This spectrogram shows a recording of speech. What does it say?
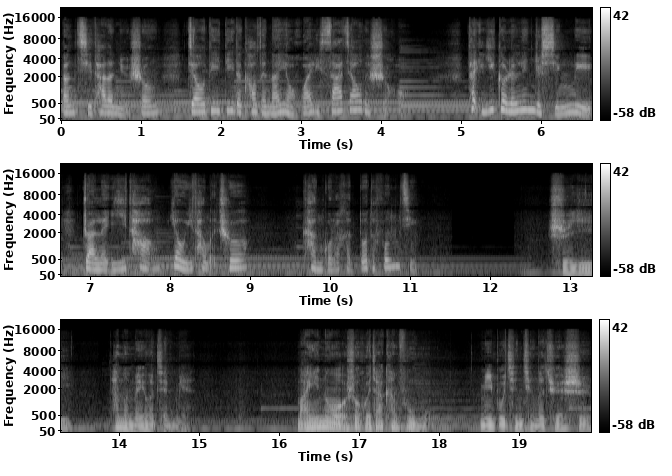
当其他的女生娇滴滴地靠在男友怀里撒娇的时候，他一个人拎着行李转了一趟又一趟的车，看过了很多的风景。十一，他们没有见面。马一诺说回家看父母，弥补亲情的缺失。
